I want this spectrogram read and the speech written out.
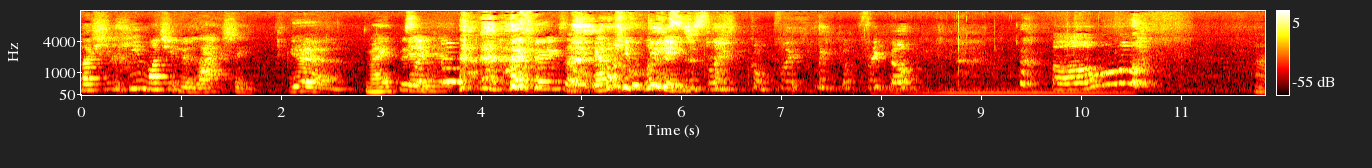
No, he, he wants you relaxing. Yeah. Right? It's like, He's like, I gotta keep looking. He's just like completely freaked out. Oh.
